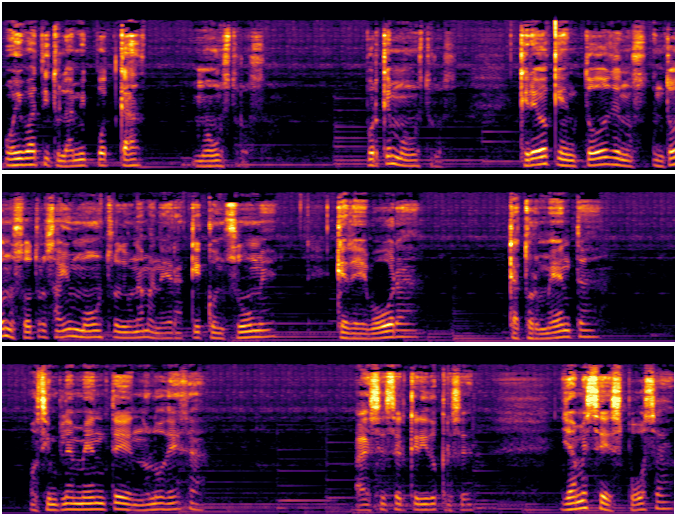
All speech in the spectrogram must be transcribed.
Hoy voy a titular mi podcast Monstruos. ¿Por qué monstruos? Creo que en todos, en todos nosotros hay un monstruo de una manera que consume, que devora, que atormenta o simplemente no lo deja a ese ser querido crecer. Llámese esposa,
